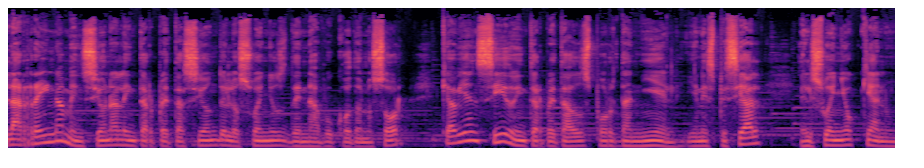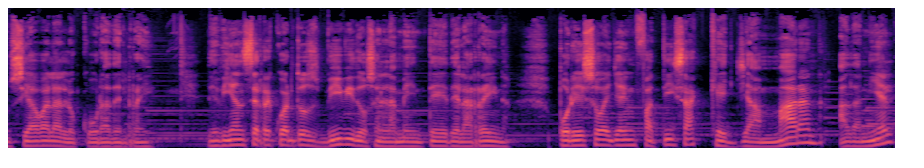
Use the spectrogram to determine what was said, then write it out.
La reina menciona la interpretación de los sueños de Nabucodonosor que habían sido interpretados por Daniel y en especial el sueño que anunciaba la locura del rey. Debían ser recuerdos vívidos en la mente de la reina. Por eso ella enfatiza que llamaran a Daniel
